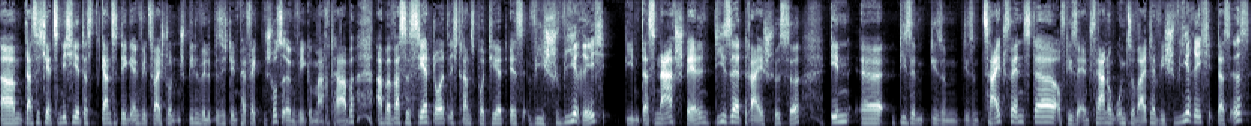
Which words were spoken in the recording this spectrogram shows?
ähm, dass ich jetzt nicht hier das ganze Ding irgendwie zwei Stunden spielen will, bis ich den perfekten Schuss irgendwie gemacht habe. Aber was es sehr deutlich transportiert ist, wie schwierig die, das Nachstellen dieser drei Schüsse in äh, diesem, diesem, diesem Zeitfenster, auf diese Entfernung und so weiter, wie schwierig das ist.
